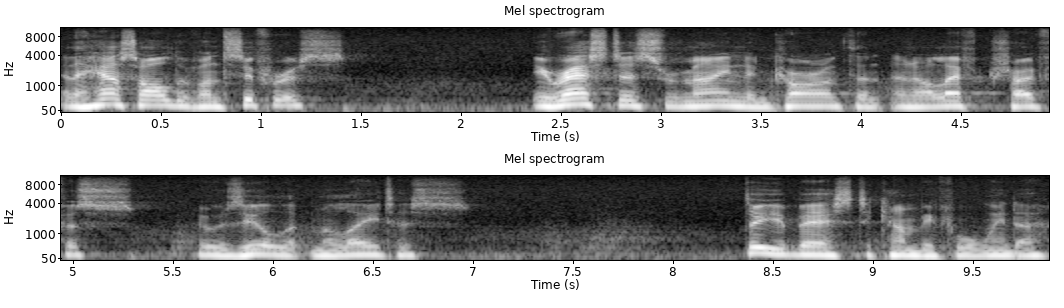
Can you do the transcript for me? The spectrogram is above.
and the household of Onesiphorus. Erastus remained in Corinth, and I left Trophimus, who was ill at Miletus. Do your best to come before winter.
